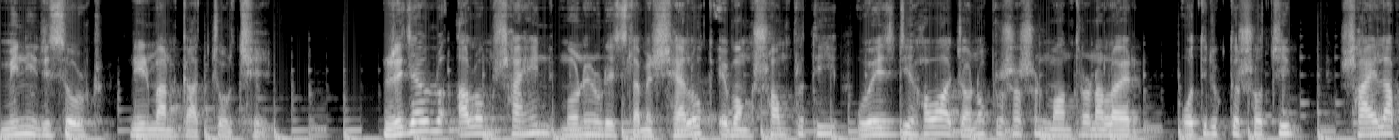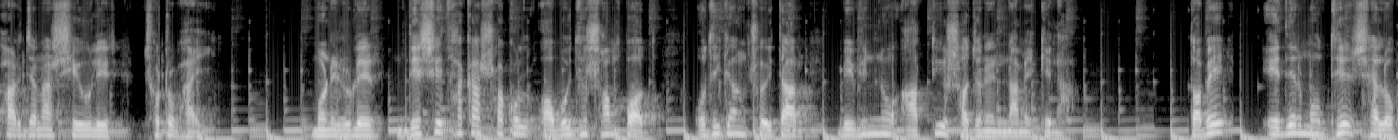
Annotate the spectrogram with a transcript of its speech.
মিনি রিসোর্ট নির্মাণ কাজ চলছে। রেজাউল আলম শাহিন, মনিরুল ইসলামের শ্যালক এবং সম্প্রতি ওএসডি হওয়া জনপ্রশাসন মন্ত্রণালয়ের অতিরিক্ত সচিব শায়লা ফারজানা শিউলির ছোট ভাই। মনিরুলের দেশে থাকা সকল অবৈধ সম্পদ অধিকাংশই তার বিভিন্ন আত্মীয় স্বজনের নামে কেনা। তবে এদের মধ্যে শ্যালক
